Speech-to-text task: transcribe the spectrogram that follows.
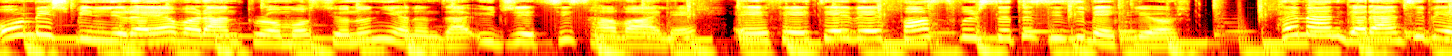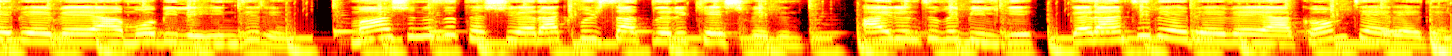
15 bin liraya varan promosyonun yanında ücretsiz havale, EFT ve fast fırsatı sizi bekliyor. Hemen Garanti BBVA mobili indirin, maaşınızı taşıyarak fırsatları keşfedin. Ayrıntılı bilgi Garanti BBVA.com.tr'de.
